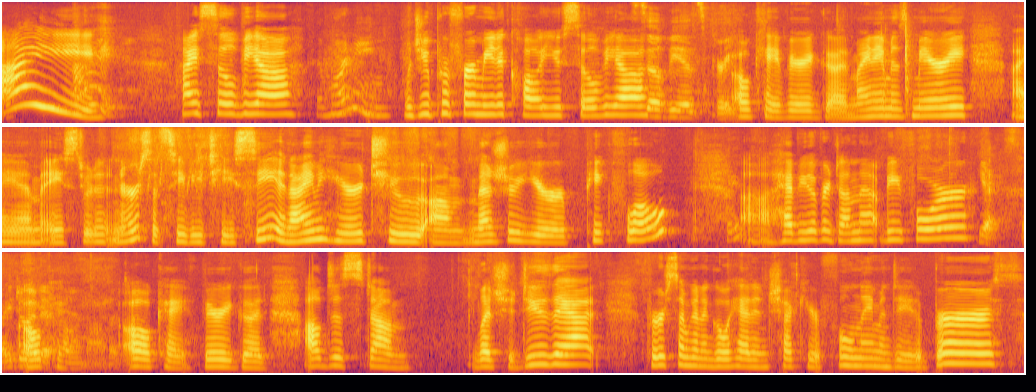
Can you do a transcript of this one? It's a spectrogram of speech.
Hi. Hi. Hi, Sylvia. Good morning. Would you prefer me to call you Sylvia? Sylvia's great. Okay, very good. My name is Mary. I am a student nurse at CVTC and I'm here to um, measure your peak flow. Okay. Uh, have you ever done that before? Yes, I do it Okay. at home all the time. Okay, very good. I'll just um, let you do that. First, I'm going to go ahead and check your full name and date of birth.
